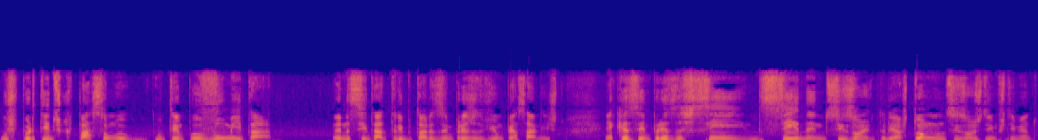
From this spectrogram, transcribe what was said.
os partidos que passam o tempo a vomitar a necessidade de tributar as empresas deviam pensar nisto. É que as empresas, sim, decidem decisões, aliás, tomam decisões de investimento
